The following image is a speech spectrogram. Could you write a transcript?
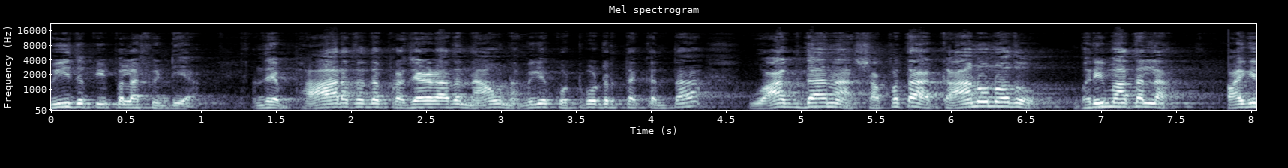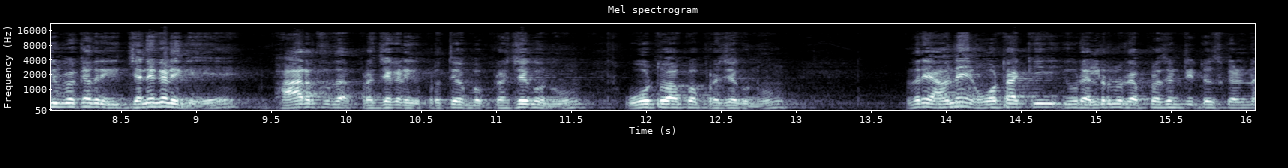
we the people of India ಅಂದ್ರೆ ಭಾರತದ ಪ್ರಜೆಗಳಾದ ನಾವು ನಮಗೆ ಕೊಟ್ಟುಕೊಂಡಿರ್ತಕ್ಕಂಥ ವಾಗ್ದಾನ, ಶಪಥ, ಕಾನೂನು ಅದು. ಬರೀ ಮಾತಲ್ಲ. ಆಗಿರ್ಬೇಕಾದ್ರೆ ಈ ಜನಗಳಿಗೆ, ಭಾರತದ ಪ್ರಜೆಗಳಿಗೆ, ಪ್ರತಿಯೊಬ್ಬ ಪ್ರಜೆಗೂ, ಓಟು ಹಾಕುವ ಪ್ರಜೆಗೂ, ಅಂದ್ರೆ ಅವನೇ ಓಟ್ ಹಾಕಿ ಇವರೆಲ್ಲರೂ ರೆಪ್ರೆಸೆಂಟೇಟಿವ್ಸ್ಗಳನ್ನ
